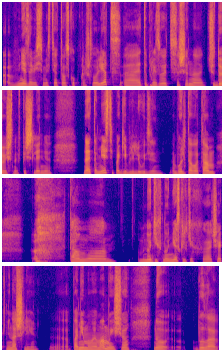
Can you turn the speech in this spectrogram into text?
а, вне зависимости от того, сколько прошло лет, а, это производит совершенно чудовищное впечатление. На этом месте погибли люди. Более того, там, там многих, ну, нескольких человек не нашли. Э, помимо моей мамы еще ну, было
